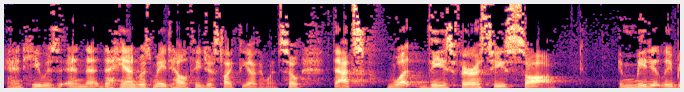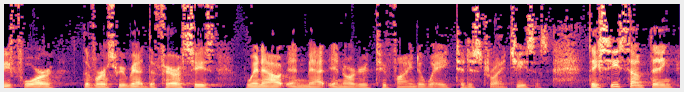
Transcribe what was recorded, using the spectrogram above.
And he was, and the, the hand was made healthy just like the other one. So that's what these Pharisees saw immediately before the verse we read. The Pharisees went out and met in order to find a way to destroy Jesus. They see something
